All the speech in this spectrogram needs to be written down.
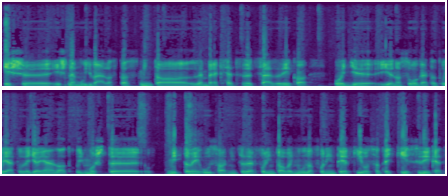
és, uh, és nem úgy választasz, mint az emberek 75%-a, hogy jön a szolgáltatójától egy ajánlat, hogy most mit tudom én, 20-30 ezer forinttal vagy nulla forintért kihozhat egy készüléket,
